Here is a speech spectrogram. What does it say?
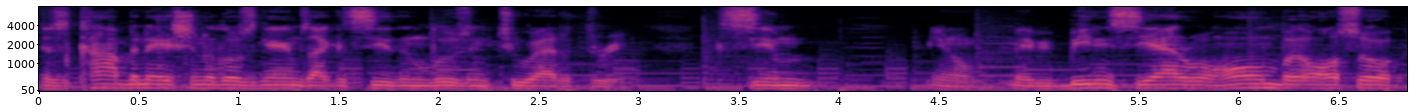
There's a combination of those games. I could see them losing two out of three. I could see them you know, maybe beating Seattle at home, but also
